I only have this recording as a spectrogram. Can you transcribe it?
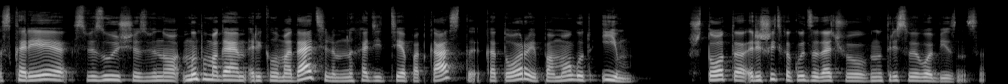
скорее связующее звено. Мы помогаем рекламодателям находить те подкасты, которые помогут им что-то, решить какую-то задачу внутри своего бизнеса.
